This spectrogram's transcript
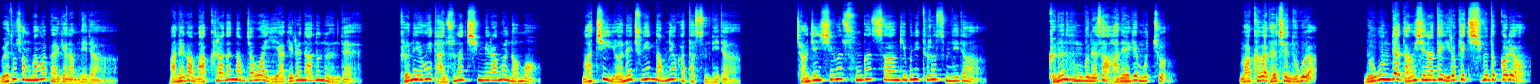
외도 정황을 발견합니다. 아내가 마크라는 남자와 이야기를 나누는데 그 내용이 단순한 친밀함을 넘어 마치 연애 중인 남녀 같았습니다. 장진싱은 순간 싸한 기분이 들었습니다. 그는 흥분해서 아내에게 묻죠. 마크가 대체 누구야? 누군데 당신한테 이렇게 치근덕거려?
